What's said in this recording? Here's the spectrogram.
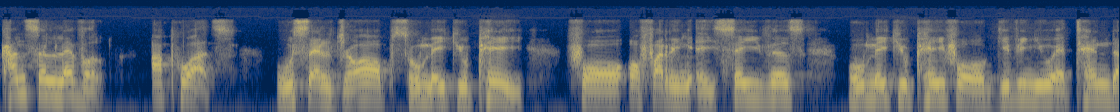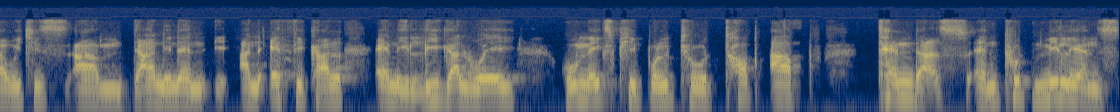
council level upwards who sell jobs, who make you pay for offering a service, who make you pay for giving you a tender which is um, done in an unethical and illegal way, who makes people to top up tenders and put millions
